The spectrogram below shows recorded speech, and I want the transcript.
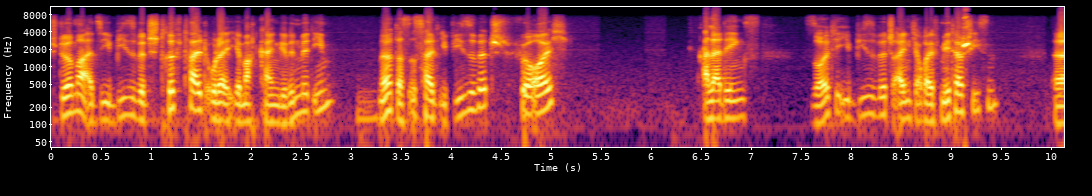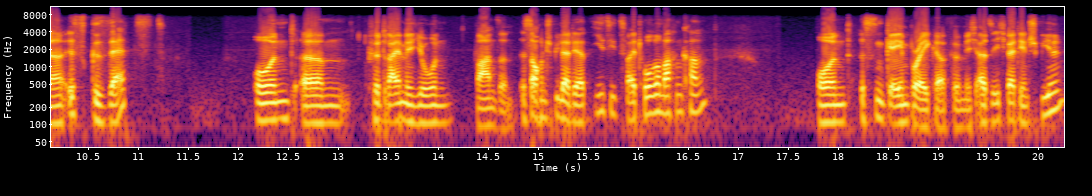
Stürmer, also Ibisevic trifft halt oder ihr macht keinen Gewinn mit ihm. Mhm. Ne, das ist halt Ibisevic für euch. Allerdings sollte Ibisevic eigentlich auch Elfmeter schießen. Äh, ist gesetzt und ähm, für 3 Millionen Wahnsinn. Ist auch ein Spieler, der easy zwei Tore machen kann und ist ein Gamebreaker für mich. Also ich werde den spielen.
